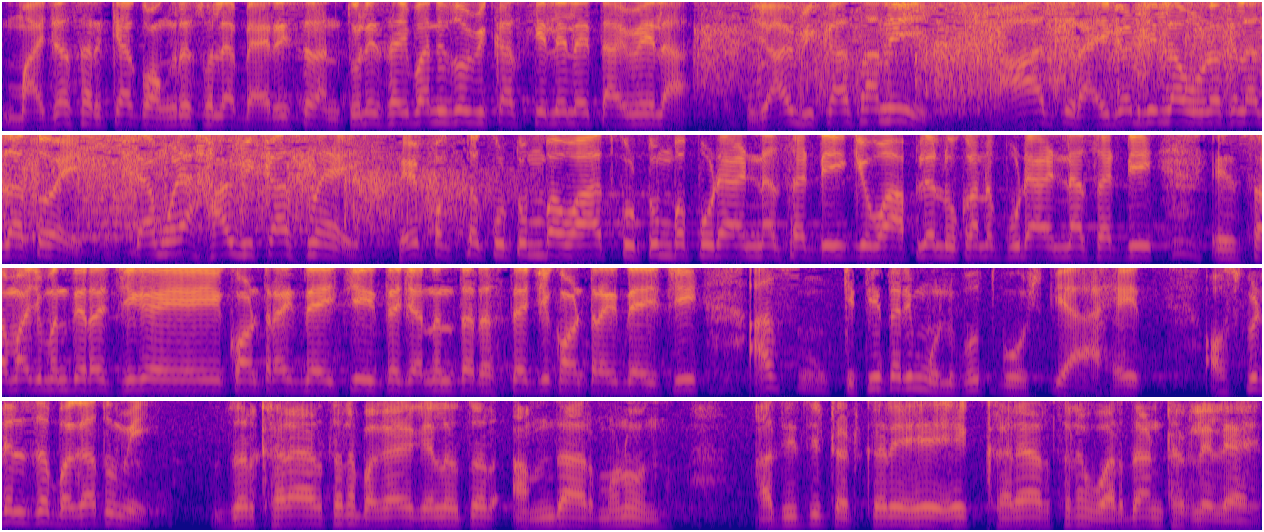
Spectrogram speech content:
माझ्यासारख्या काँग्रेसवाल्या बॅरिस्टर अंतुले साहेबांनी जो विकास केलेला आहे त्यावेळेला ज्या विकासाने आज रायगड जिल्हा ओळखला जातोय त्यामुळे हा विकास नाही. हे फक्त कुटुंबवाद कुटुंब पुढे आणण्यासाठी किंवा आपल्या लोकांना पुढे आणण्यासाठी समाज मंदिराची कॉन्ट्रॅक्ट द्यायची त्याच्यानंतर रस्त्याची कॉन्ट्रॅक्ट द्यायची आज कितीतरी मूलभूत गोष्टी आहेत. हॉस्पिटलचं बघा तुम्ही. जर खऱ्या अर्थानं बघायला गेलं तर आमदार म्हणून आदिती तटकरे हे एक खऱ्या अर्थाने वरदान ठरलेले आहेत.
